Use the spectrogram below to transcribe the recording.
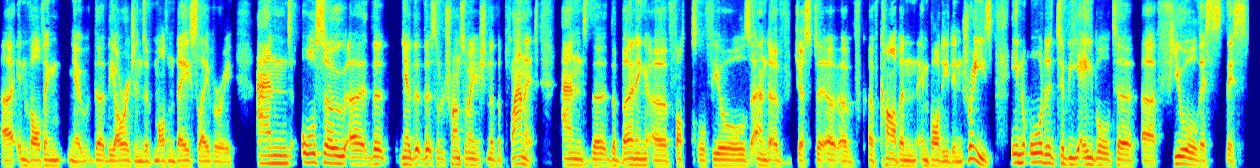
uh, involving you know the, the origins of modern day slavery, and also uh, the you know the, the, sort of transformation of the planet and the the burning of fossil fuels and of just uh, of of carbon embodied in trees in order to be able to uh, fuel this this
